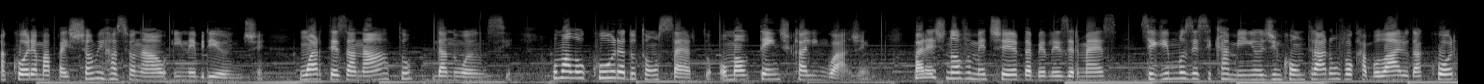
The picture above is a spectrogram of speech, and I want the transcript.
a cor é uma paixão irracional e inebriante, um artesanato da nuance, uma loucura do tom certo, uma autêntica linguagem. Para este novo métier da beleza Hermès, seguimos esse caminho de encontrar um vocabulário da cor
